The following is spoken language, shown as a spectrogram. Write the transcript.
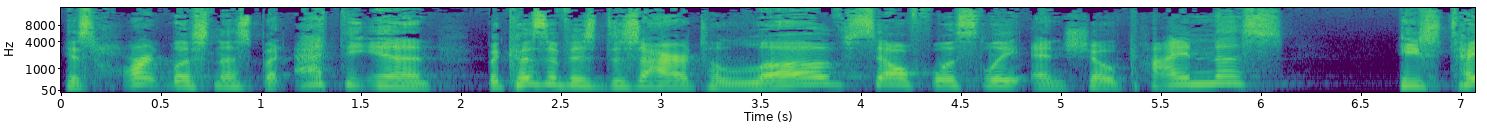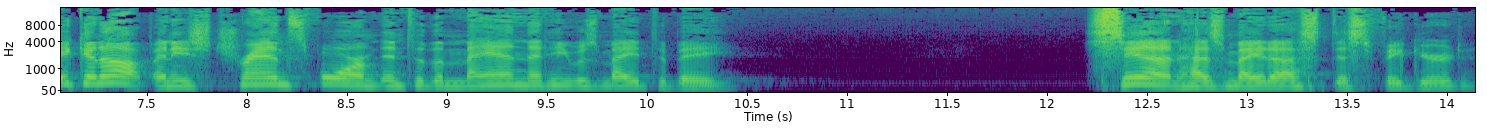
his heartlessness, but at the end, because of his desire to love selflessly and show kindness, he's taken up and he's transformed into the man that he was made to be. Sin has made us disfigured.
